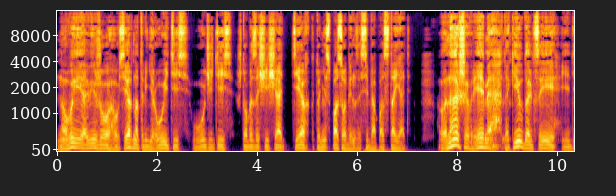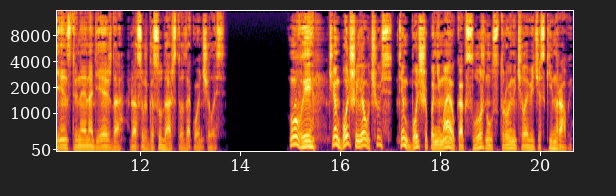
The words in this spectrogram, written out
Но вы, я вижу, усердно тренируетесь, учитесь, чтобы защищать тех, кто не способен за себя постоять. В наше время такие удальцы — единственная надежда, раз уж государство закончилось. Увы, чем больше я учусь, тем больше понимаю, как сложно устроены человеческие нравы,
